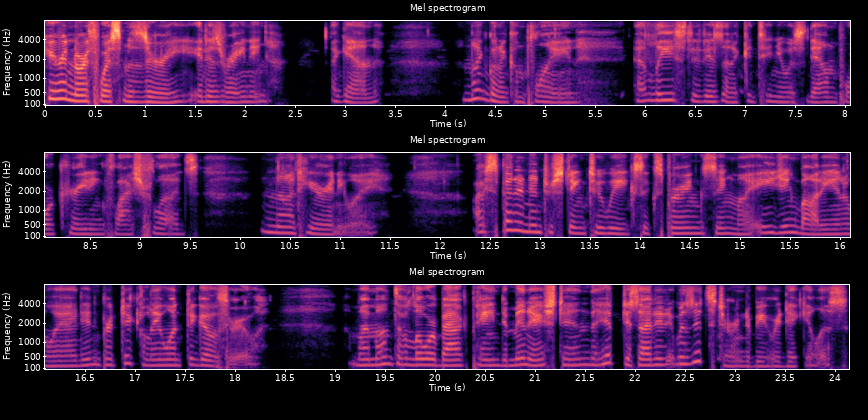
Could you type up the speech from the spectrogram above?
Here in northwest Missouri, it is raining. Again. I'm not going to complain. At least it isn't a continuous downpour creating flash floods. Not here, anyway. I've spent an interesting two weeks experiencing my aging body in a way I didn't particularly want to go through. My month of lower back pain diminished, and the hip decided it was its turn to be ridiculous.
